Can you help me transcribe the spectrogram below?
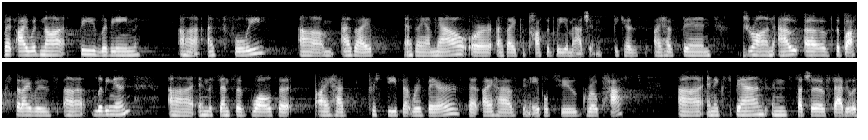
but I would not be living uh, as fully um, as I as I am now or as I could possibly imagine because I have been drawn out of the box that I was uh, living in, uh, in the sense of walls that I had perceived that were there, that I have been able to grow past uh, and expand in such a fabulous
